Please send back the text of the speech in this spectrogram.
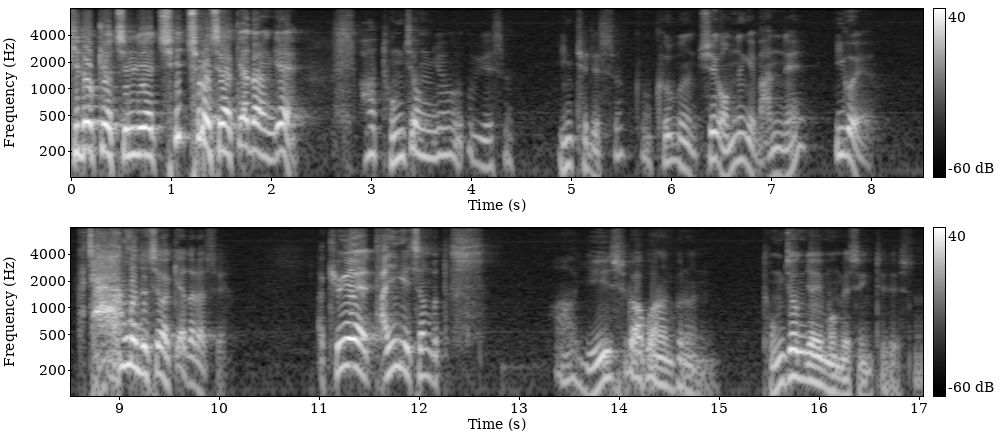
기독교 진리의 최초로 제가 깨달은 게, 아, 동정녀 위에서 잉태됐어? 그럼 그분은 죄가 없는 게 맞네? 이거예요. 가장 먼저 제가 깨달았어요. 아, 교회 다니기 전부터, 아, 예수라고 하는 분은 동정녀의 몸에서 잉태됐어?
